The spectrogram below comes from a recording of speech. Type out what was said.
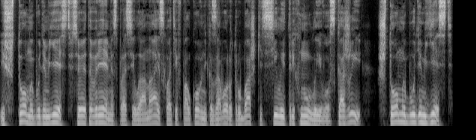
«И что мы будем есть все это время?» — спросила она и, схватив полковника за ворот рубашки, с силой тряхнула его. «Скажи, что мы будем есть?»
